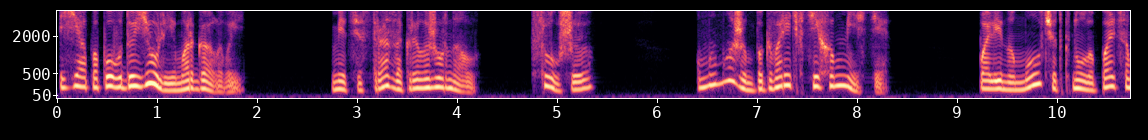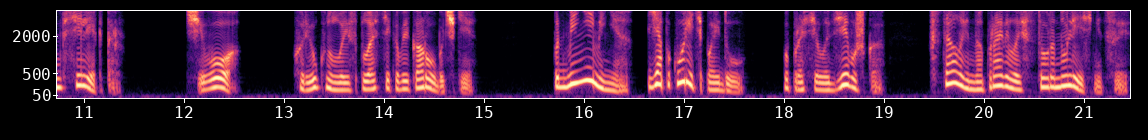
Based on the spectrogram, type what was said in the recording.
«Я по поводу Юлии Маргаловой». Медсестра закрыла журнал. «Слушаю». «Мы можем поговорить в тихом месте». Полина молча ткнула пальцем в селектор. «Чего?» — хрюкнула из пластиковой коробочки. «Подмени меня, я покурить пойду», — попросила девушка, встала и направилась в сторону лестницы.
